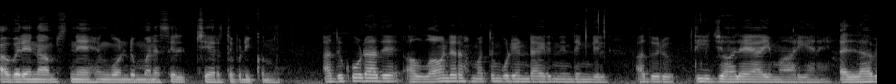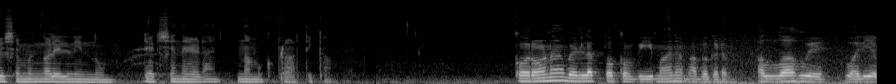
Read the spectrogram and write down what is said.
അവരെ നാം സ്നേഹം കൊണ്ട് മനസ്സിൽ ചേർത്ത് പിടിക്കുന്നു. അതുകൂടാതെ അള്ളാഹുവിന്റെ റഹ്മത്തും കൂടി ഉണ്ടായിരുന്നില്ലെങ്കിൽ അതൊരു തീജ്വാലയായി മാറിയനെ. എല്ലാ വിഷമങ്ങളിൽ നിന്നും രക്ഷ നേടാൻ നമുക്ക് പ്രാർത്ഥിക്കാം. കൊറോണ വെള്ളപ്പൊക്കം വിമാനം അപകടം അള്ളാഹുവെ വലിയ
